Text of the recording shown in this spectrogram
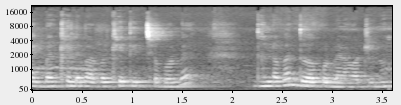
একবার খেলে বারবার খেতে ইচ্ছে করবে। ধন্যবাদ, দোয়া করবেন আমার জন্য।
